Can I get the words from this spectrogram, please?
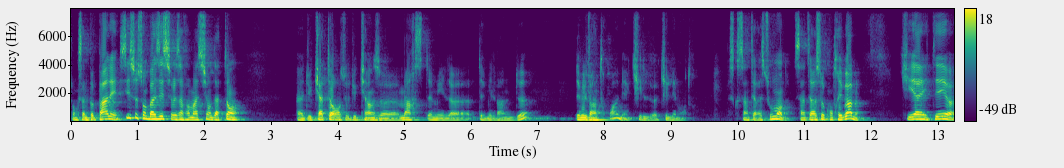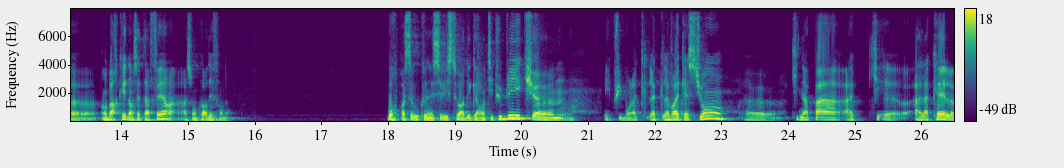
Donc ça ne peut pas aller. S'ils se sont basés sur les informations datant euh, du 14 ou du 15 euh, mars 2022, 2023, eh bien qu'ils les montrent. Parce que ça intéresse tout le monde. Ça intéresse le contribuable qui a été euh, embarqué dans cette affaire à son corps défendant. Bon, après ça, vous connaissez l'histoire des garanties publiques. et puis, bon, la, vraie question, qui n'a pas à, à laquelle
